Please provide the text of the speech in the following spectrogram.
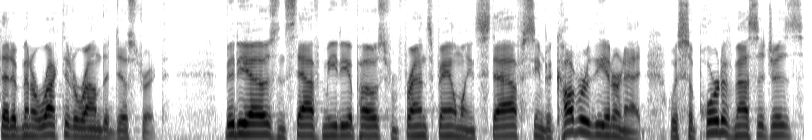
that have been erected around the district. Videos and staff media posts from friends, family, and staff seem to cover the internet with supportive messages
